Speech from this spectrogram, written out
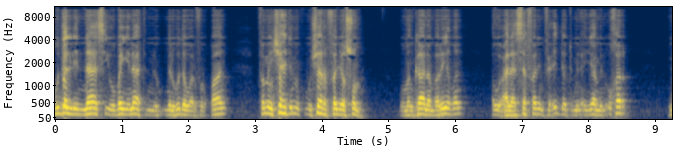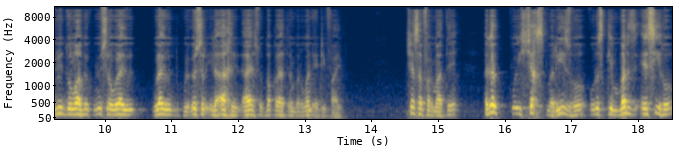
هدى للناس وبينات من الهدى والفرقان فمن شهد منكم شهر فليصم ومن كان مريضا أو على سفر فعدة من أيام أخر يريد الله بكم يسر ولا يريد, ولا يريد بكم العسر. إلى آخر الآية سورة بقرة نمبر 185 شیسا فرماتے ہیں اگر کوئی شخص مریض ہو اور اس کی مرض ایسی ہو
